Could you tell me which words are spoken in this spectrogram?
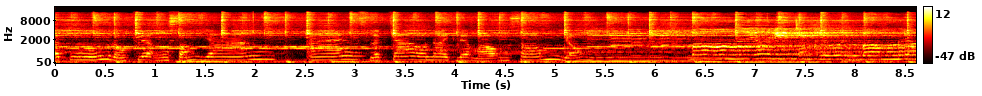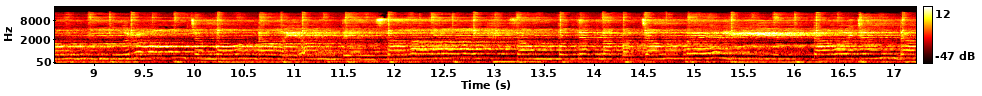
លឹករងធ្លាក់សំយ៉ាងអែស្លឹកចៅនៅធ្លាក់មកសំយំបងនៅរៀបចំខ្លួនបំរុងរងចាំបងដោយអន្ទាំងសាសំពុទ្ធក្នត់បោះចំវេលាដោយចិនដា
